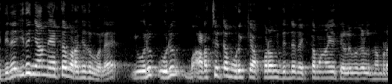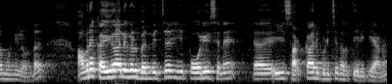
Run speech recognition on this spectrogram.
ഇതിന് ഇത് ഞാൻ നേരത്തെ പറഞ്ഞതുപോലെ ഒരു ഒരു അടച്ചിട്ട മുറിക്ക് അപ്പുറം ഇതിന്റെ വ്യക്തമായ തെളിവുകൾ നമ്മുടെ മുന്നിലുണ്ട്. അവരെ കൈകാലുകൾ ബന്ധിച്ച് ഈ പോലീസിനെ ഈ സർക്കാർ പിടിച്ചു നിർത്തിയിരിക്കുകയാണ്.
